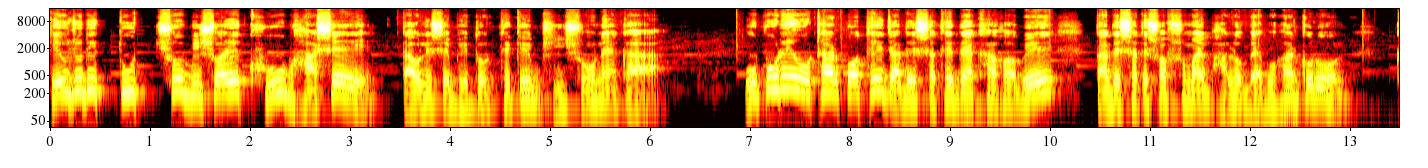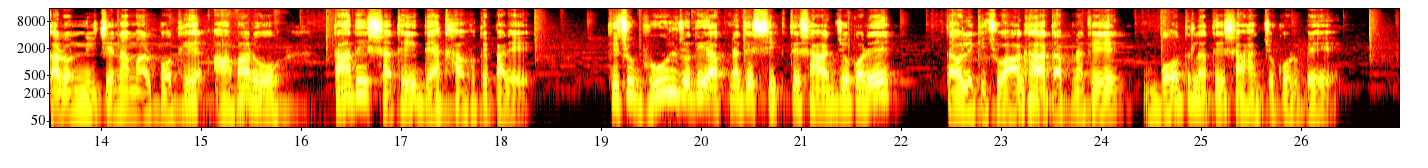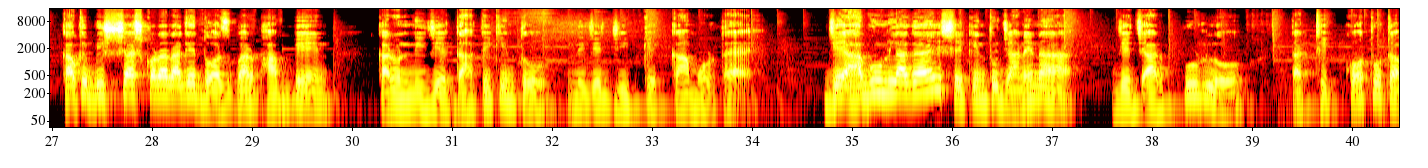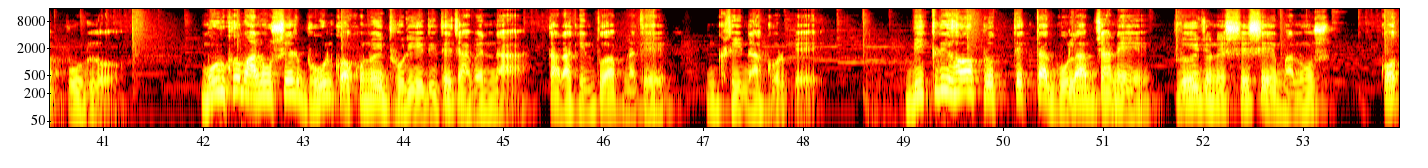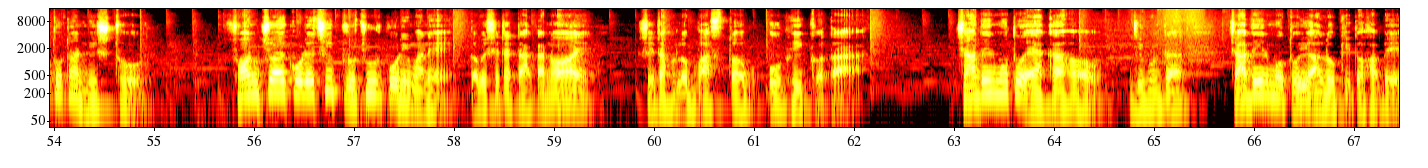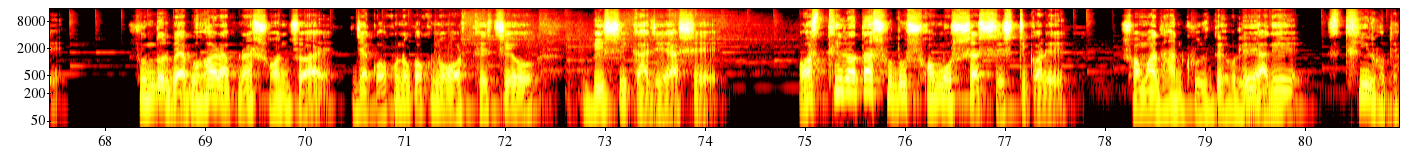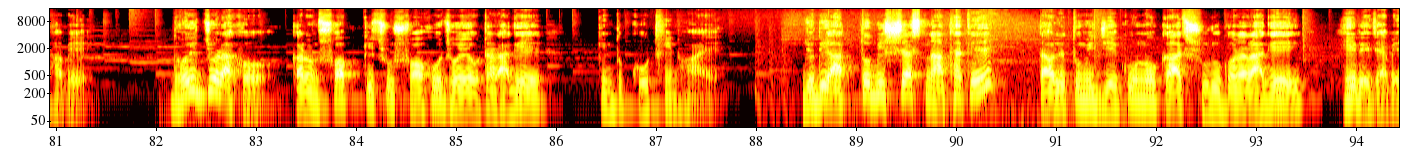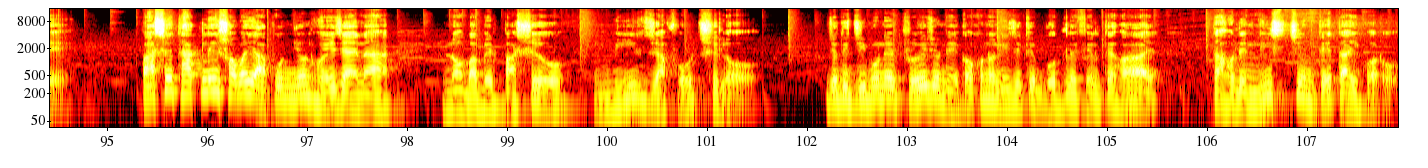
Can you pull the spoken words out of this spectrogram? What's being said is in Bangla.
কেউ যদি তুচ্ছ বিষয়ে খুব হাসে, তাহলে সে ভেতর থেকে ভীষণ একা। উপরে ওঠার পথে যাদের সাথে দেখা হবে, তাদের সাথে সবসময় ভালো ব্যবহার করুন, কারণ নিচে নামার পথে আবারও তাদের সাথেই দেখা হতে পারে। কিছু ভুল যদি আপনাকে শিখতে সাহায্য করে, তাহলে কিছু আঘাত আপনাকে বদলাতে সাহায্য করবে। কাউকে বিশ্বাস করার আগে দশবার ভাববেন, কারণ নিজের দাঁতই কিন্তু নিজের জীবকে কামড় দেয়। যে আগুন লাগায় সে কিন্তু জানে না যে যার পুরল তার ঠিক কতটা পুরল মূর্খ মানুষের ভুল কখনোই ধরিয়ে দিতে যাবেন না, তারা কিন্তু আপনাকে ঘৃণা করবে। বিক্রি হওয়া প্রত্যেকটা গোলাপ জানে, প্রয়োজনের শেষে মানুষ কতটা নিষ্ঠুর। সঞ্চয় করেছি প্রচুর পরিমাণে, তবে সেটা টাকা নয়, সেটা হলো বাস্তব অভিজ্ঞতা। চাঁদের মতো একা হও, জীবনটা চাঁদের মতোই আলোকিত হবে। সুন্দর ব্যবহার আপনার সঞ্চয়, যা কখনো কখনো অর্থের চেয়েও বেশি কাজে আসে। অস্থিরতা শুধু সমস্যার সৃষ্টি করে, সমাধান খুঁজতে হলে আগে স্থির হতে হবে। ধৈর্য রাখো কারণ সব কিছু সহজ হয়ে ওঠার আগে কিন্তু কঠিন হয়। যদি আত্মবিশ্বাস না থাকে, তাহলে তুমি যে কোনো কাজ শুরু করার আগেই হেরে যাবে। পাশে থাকলেই সবাই আপনজন হয়ে যায় না। নবাবের পাশেও মীর জাফর ছিল। যদি জীবনের প্রয়োজনে কখনো নিজেকে বদলে ফেলতে হয়, তাহলে নিশ্চিন্তে তাই করো।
